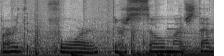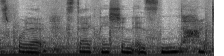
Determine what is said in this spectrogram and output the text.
birth for. There's so much. That's where that stagnation is not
